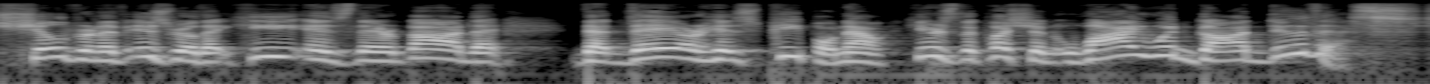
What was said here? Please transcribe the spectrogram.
children of Israel, that he is their God, that, that they are his people. Now, here's the question why would God do this?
